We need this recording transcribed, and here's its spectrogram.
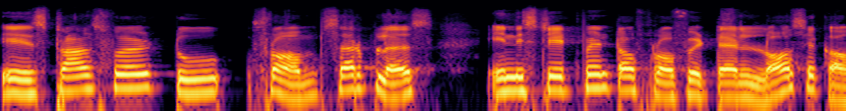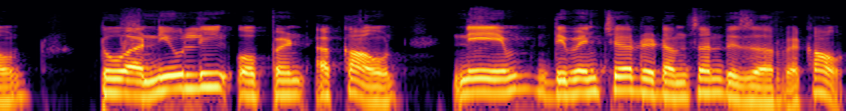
is transferred to from surplus in statement of profit and loss account to a newly opened account named debenture redemption reserve account.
